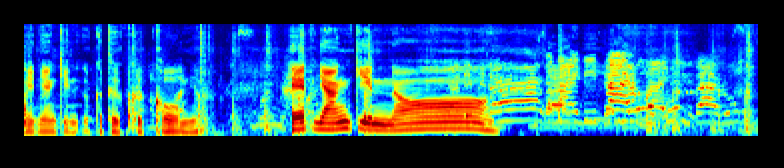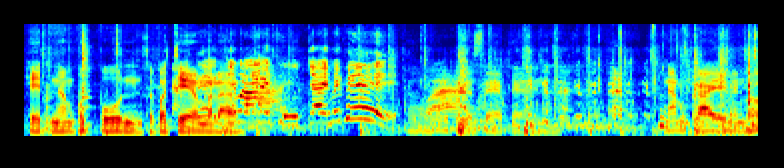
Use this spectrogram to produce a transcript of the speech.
เห็ดหยังกินอึกกระถึกคึกโคมอยู่เห็ดหยังกินเนาะสบายดีป้าลูกป้าลูกเห็ดน้ำกระปุนสปาเจมมาแล้วจะมาให้ถูกใจไหมพี่ว้าวเป็นตาแซ่บแท้นี่นะน้ำไก่แมันบ่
